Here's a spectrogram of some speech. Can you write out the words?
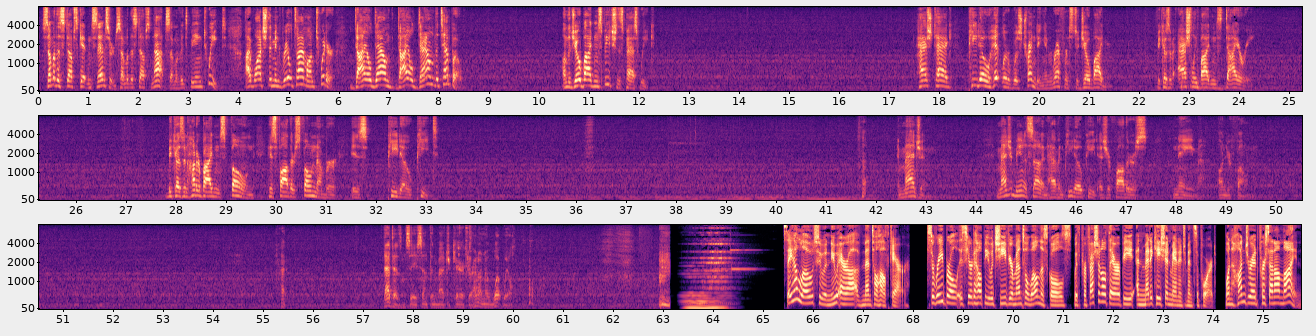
Some of the stuff's getting censored, some of the stuff's not, some of it's being tweaked. I watched them in real time on Twitter, dial down dial down the tempo on the Joe Biden speech this past week. Hashtag pedo Hitler was trending in reference to Joe Biden because of Ashley Biden's diary. because in Hunter Biden's phone, his father's phone number is Pedo Pete. Imagine. Imagine being a son and having Pedo Pete as your father's name on your phone. That doesn't say something about your character. I don't know what will. Say hello to a new era of mental health care. Cerebral is here to help you achieve your mental wellness goals with professional therapy and medication management support. 100% online.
